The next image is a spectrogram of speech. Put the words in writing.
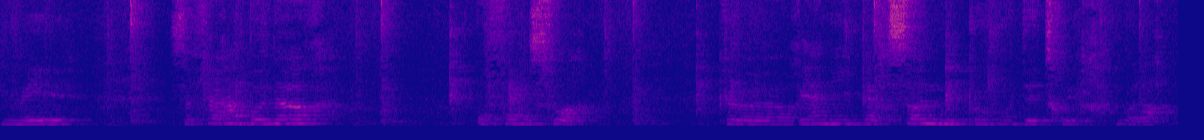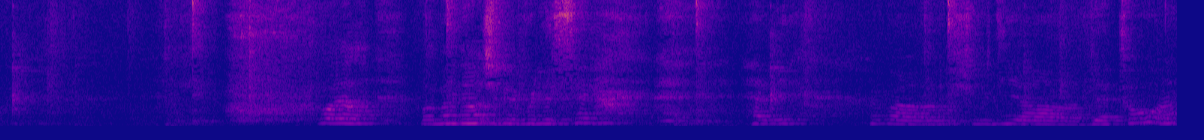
Mais se faire un bonheur au fond de soi, que rien ni personne ne peut vous détruire. Voilà. Voilà. Bon, maintenant, je vais vous laisser. Allez, bah, je vous dis à bientôt. Hein.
